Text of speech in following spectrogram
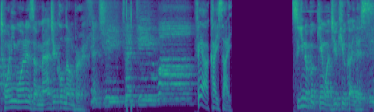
21 is a magical number フェア開催次の物件は19階です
